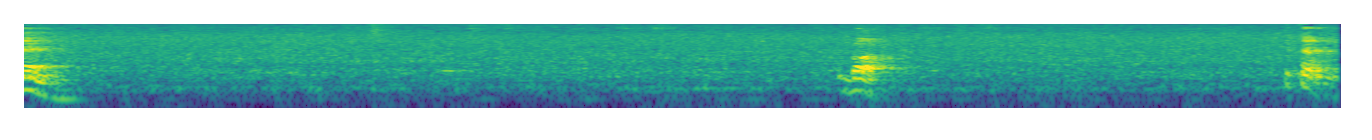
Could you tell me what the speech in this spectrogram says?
ম্যান গড ইত্যাদি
